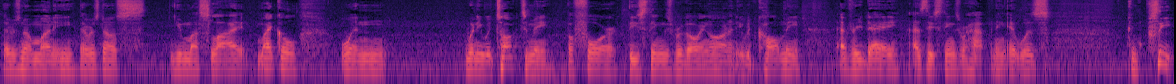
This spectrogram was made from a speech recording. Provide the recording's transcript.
there was no money. There was no you must lie. Michael, when when he would talk to me before these things were going on, and he would call me every day as these things were happening, it was complete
